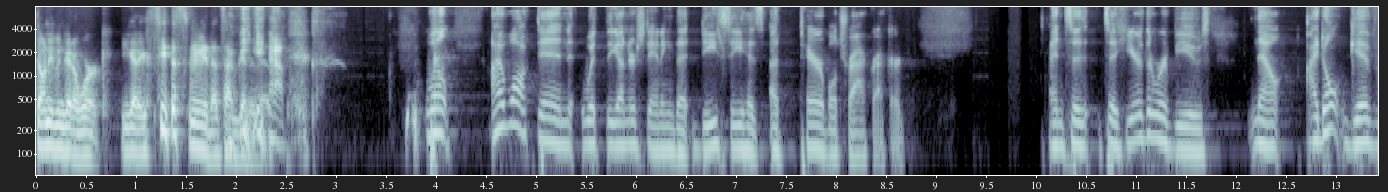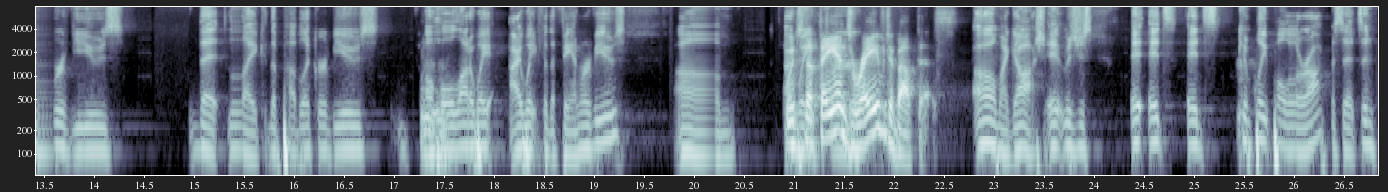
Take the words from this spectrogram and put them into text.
don't even go to work. You got to see this movie. That's how good it yeah. is. well, I walked in with the understanding that DC has a terrible track record. And to to hear the reviews, now I don't give reviews that like the public reviews mm-hmm. a whole lot of weight. I wait for the fan reviews. Um which the fans for, raved about this. Oh my gosh, it was just it, it's it's complete polar opposites and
